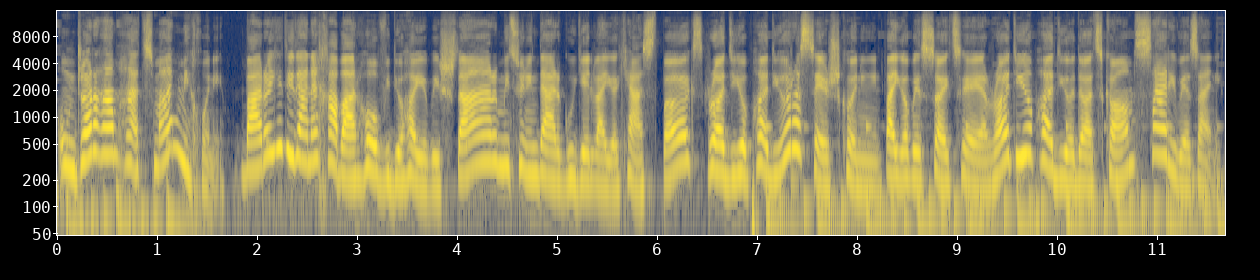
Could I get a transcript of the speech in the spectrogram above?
اونجا رو هم حتما می‌خونیم برای دیدن خبرها و ویدیوهای بیشتر می‌تونین در گوگل و یا کست باکس رادیو پادیو رو search کنین و یا به سایت رادیو پادیو dot com سری بزنید.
